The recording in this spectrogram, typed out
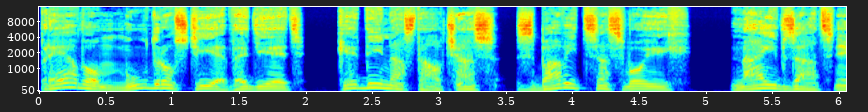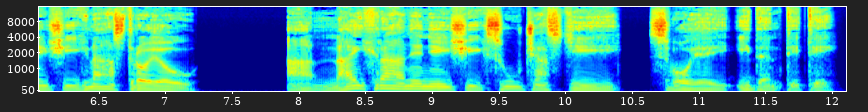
Prejavom múdrosti je vedieť, kedy nastal čas zbaviť sa svojich najvzácnejších nástrojov a najchránenejších súčastí svojej identity.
